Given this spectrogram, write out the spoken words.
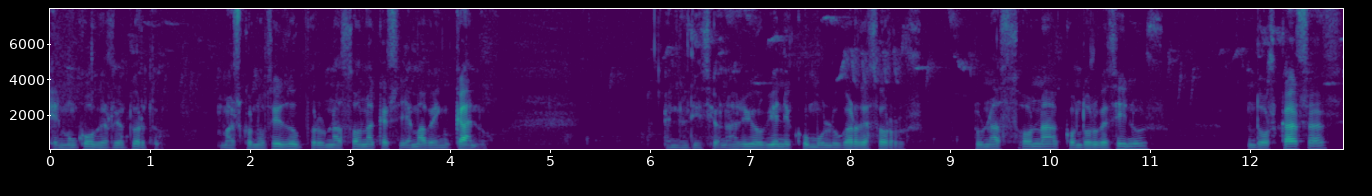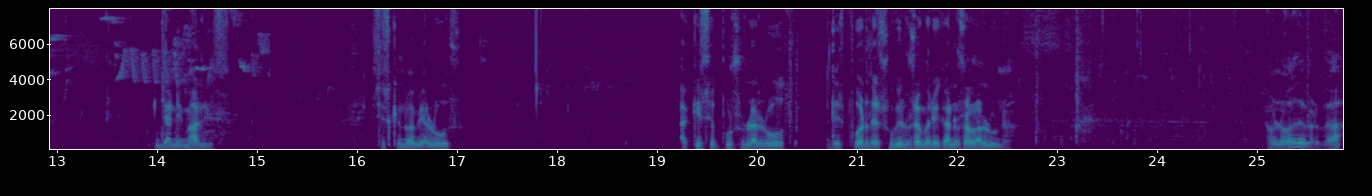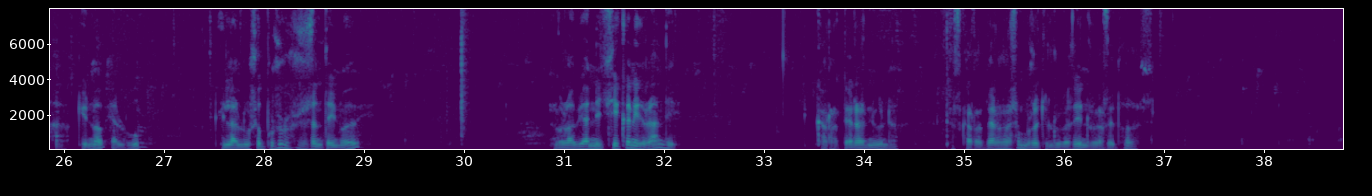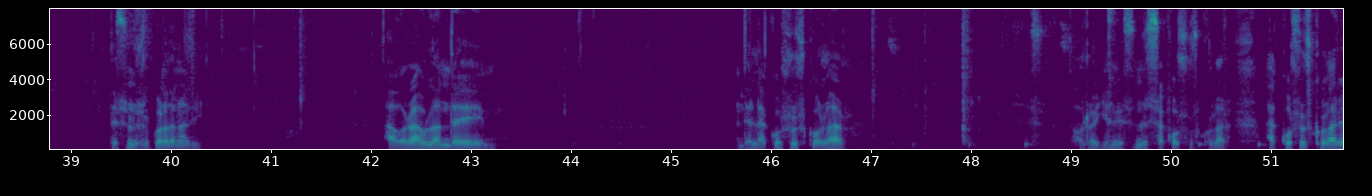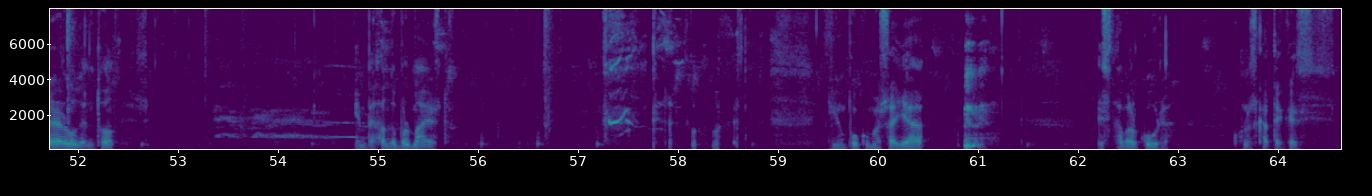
en Moncove, Río Tuerto, más conocido por una zona que se llama Bencano. En el diccionario viene como lugar de zorros, una zona con dos vecinos, dos casas y animales. Si es que no había luz. Aquí se puso la luz después de subir los americanos a la luna. No, no, de verdad, aquí no había luz. Aquí la luz se puso en los 69. No la había ni chica ni grande. Carreteras ni una. Las carreteras las hemos hecho los vecinos casi todas. De eso no se acuerda nadie. Ahora hablan de del acoso escolar. Ahora ya no es acoso escolar. Acoso escolar era lo de entonces. Empezando por el maestro. y un poco más allá estaba el cura con las catequesis.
